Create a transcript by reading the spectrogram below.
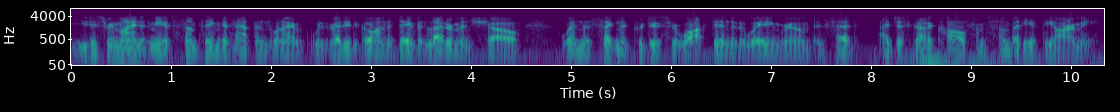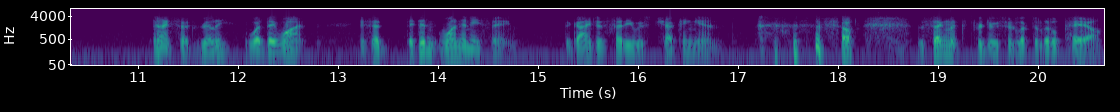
you just reminded me of something that happened when I was ready to go on the David Letterman show when the segment producer walked into the waiting room and said, I just got a call from somebody at the Army. And I said, Really? What'd they want? He said, They didn't want anything. The guy just said he was checking in. so the segment producer looked a little pale.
